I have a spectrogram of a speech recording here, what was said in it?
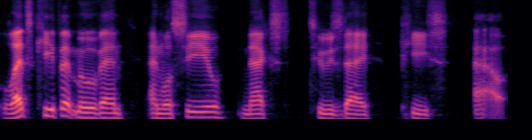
let's keep it moving, and we'll see you next Tuesday. Peace out.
